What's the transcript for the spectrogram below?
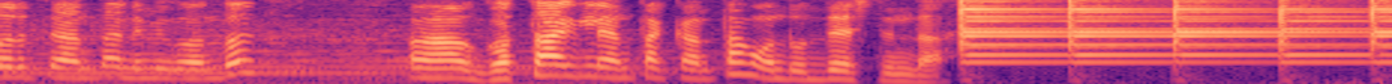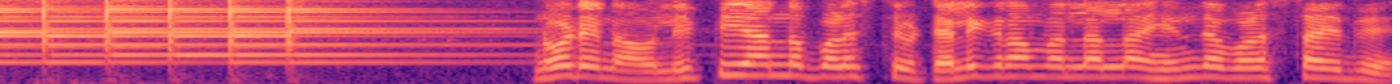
ಬರುತ್ತೆ ಅಂತ ನಿಮಗೊಂದು ಗೊತ್ತಾಗಲಿ ಗೊತ್ತಾಗ್ಲಿ ಅಂತಕ್ಕಂಥ ಒಂದು ಉದ್ದೇಶದಿಂದ. ನೋಡಿ, ನಾವು ಲಿಪಿಯನ್ನು ಬಳಸ್ತೀವಿ. ಟೆಲಿಗ್ರಾಮಲ್ಲೆಲ್ಲ ಹಿಂದೆ ಬಳಸ್ತಾ ಇದ್ವಿ.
